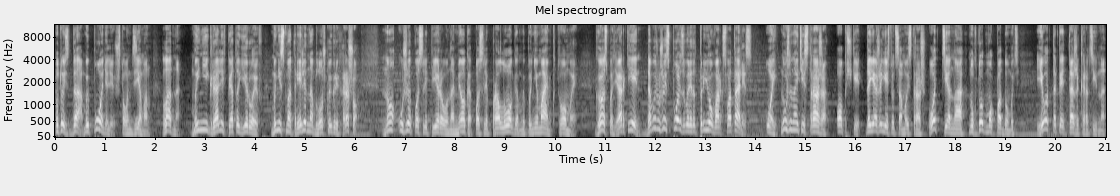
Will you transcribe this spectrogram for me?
Ну то есть да, мы поняли, что он демон. Ладно, мы не играли в пятых героев, мы не смотрели на обложку игры, хорошо. Но уже после первого намека, после пролога мы понимаем, кто мы. Господи, Аркейн, да вы же уже использовали этот прием в Аркс Фаталис. Ой, нужно найти стража. Опачки, да я же есть тот самый страж. Вот те на, ну кто бы мог подумать. И вот опять та же картина.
